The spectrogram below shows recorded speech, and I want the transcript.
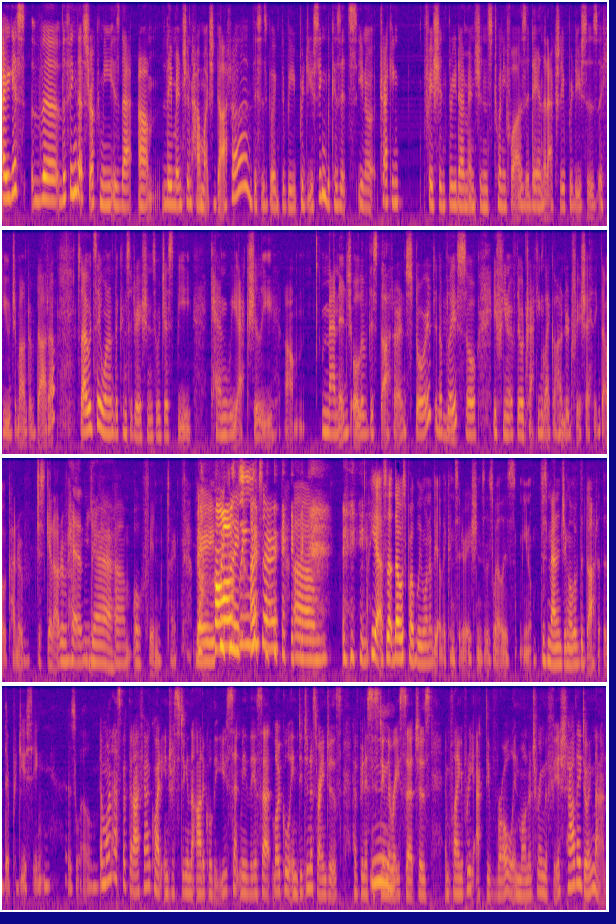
I guess the the thing that struck me is that um, they mentioned how much data this is going to be producing because it's you know tracking fish in three dimensions 24 hours a day and that actually produces a huge amount of data. So i would say one of the considerations would just be can we actually um, manage all of this data and store it in a place? So if you know if they were tracking like 100 fish i think that would kind of just get out of hand Yeah. um oh finn sorry. Very quickly. i'm sorry. Um yeah so that, that was probably one of the other considerations as well is you know just managing all of the data that they're producing as well And one aspect that I found quite interesting in the article that you sent me is that local Indigenous rangers have been assisting the mm. researchers and playing a pretty active role in monitoring the fish. How are they doing that?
